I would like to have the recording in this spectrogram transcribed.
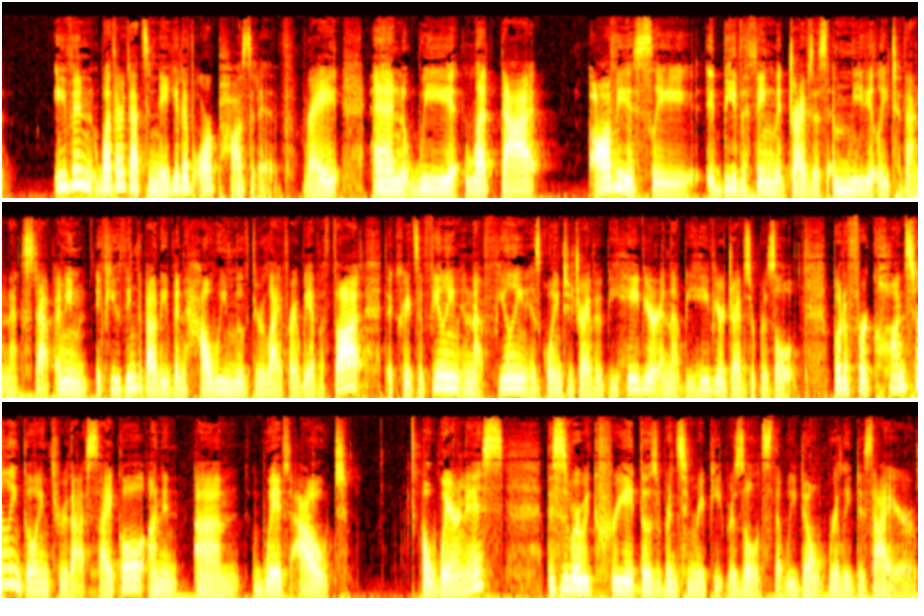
even whether that's negative or positive, right? And we let that obviously be the thing that drives us immediately to that next step. I mean, if you think about even how we move through life, right? We have a thought that creates a feeling, and that feeling is going to drive a behavior, and that behavior drives a result. But if we're constantly going through that cycle on um, without awareness, this is where we create those rinse and repeat results that we don't really desire.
